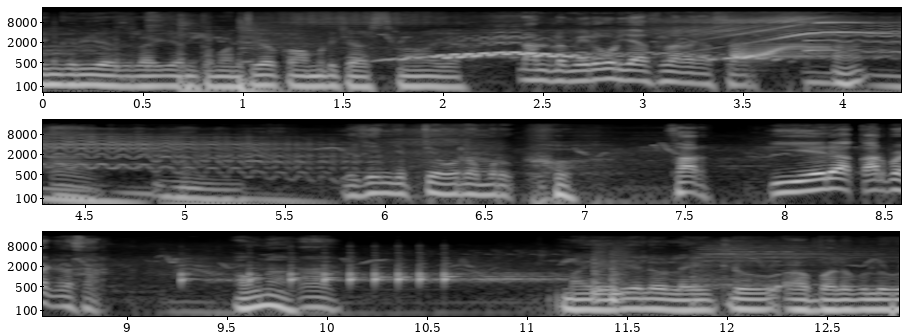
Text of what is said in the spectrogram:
రింగ్ రియాజ్ లాగా ఎంత మంచిగా కామెడీ చేస్తున్నావు అయ్యా. దాంట్లో మీరు కూడా చేస్తున్నారు కదా సార్. నిజం చెప్తే ఎవరు నమ్మరు. సార్ ఈ ఏరియా కార్పొరేటర్ సార్? అవునా. మా ఏరియాలో లైట్లు ఆ బల్బులు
